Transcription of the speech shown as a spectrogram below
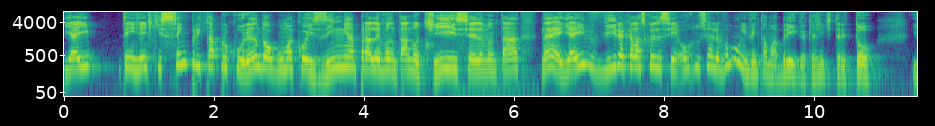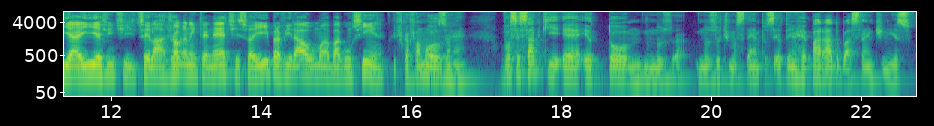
E aí tem gente que sempre tá procurando alguma coisinha para levantar notícia levantar, né? E aí vira aquelas coisas assim, ô Luciano, vamos inventar uma briga que a gente tretou? E aí a gente, sei lá, joga na internet isso aí para virar uma baguncinha. E fica famoso, né? Você sabe que é, eu tô nos, nos últimos tempos eu tenho reparado bastante nisso.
